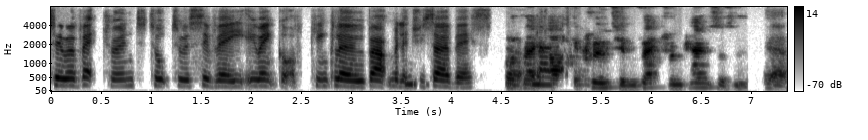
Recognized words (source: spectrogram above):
to a veteran to talk to a civvy who ain't got a fucking clue about military service. But they No. are recruiting veteran counsellors now. Yeah,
